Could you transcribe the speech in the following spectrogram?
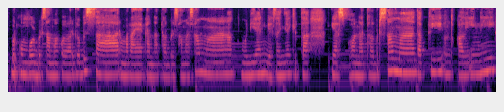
berkumpul bersama keluarga besar, merayakan Natal bersama-sama. Kemudian biasanya kita hias pohon Natal bersama, tapi untuk kali ini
